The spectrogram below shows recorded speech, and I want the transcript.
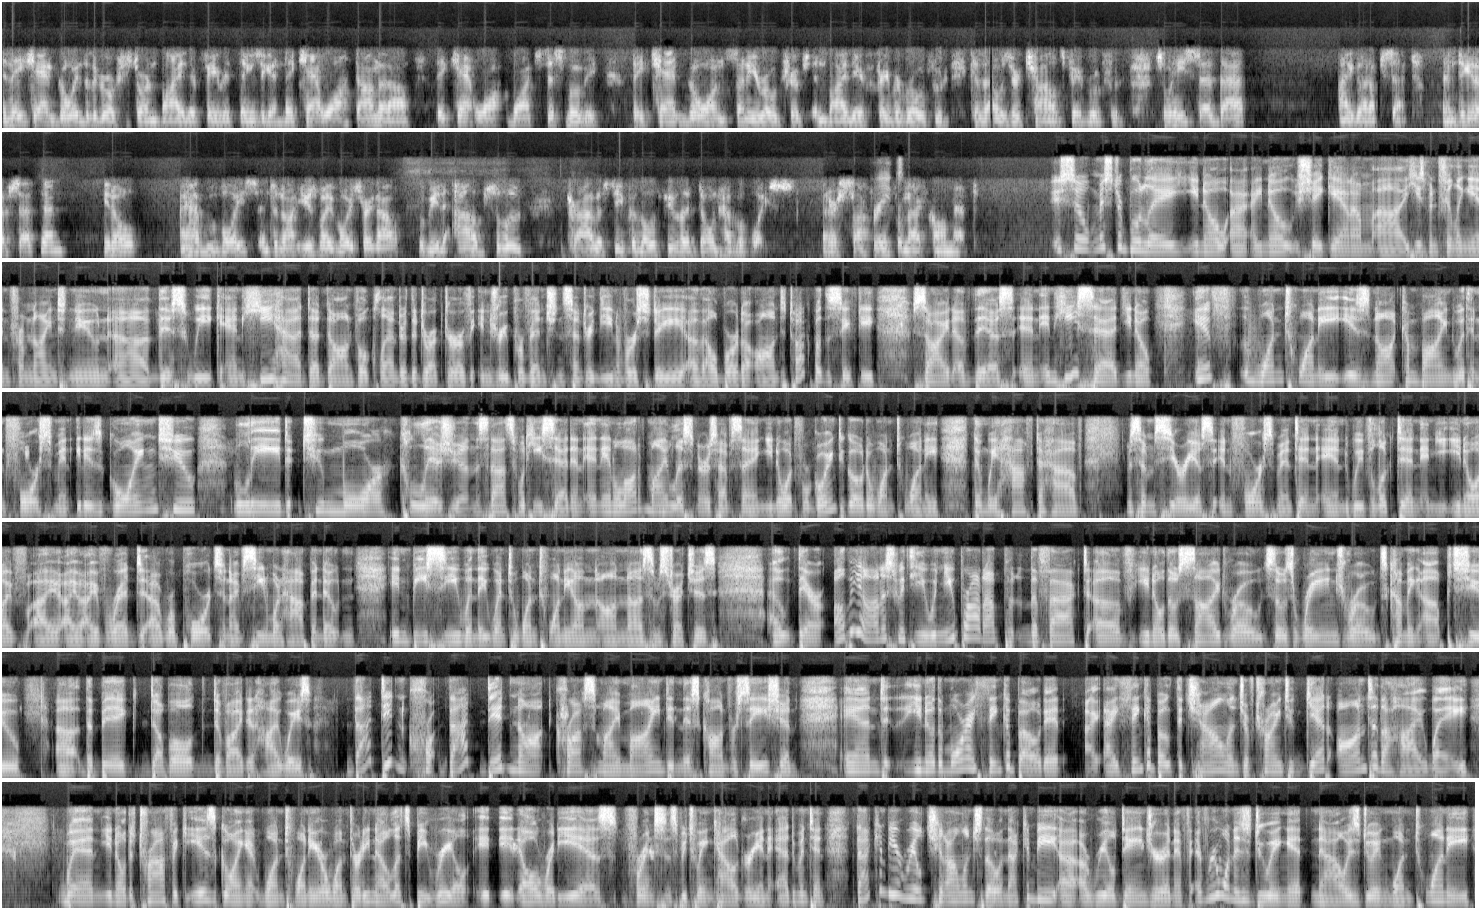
And they can't go into the grocery store and buy their favorite things again. They can't walk down that aisle. They can't wa- watch this movie. They can't go on sunny road trips and buy their favorite road food because that was their child's favorite road food. So when he said that, I got upset. And to get upset, then, you know, I have a voice, and to not use my voice right now would be an absolute travesty for those people that don't have a voice that are suffering from that comment. So, Mr. Boulet, you know, uh, I know Shaye Ganam, uh, he's been filling in from 9 to noon uh, this week, and he had uh, Don Voaklander, the director of Injury Prevention Center at the University of Alberta, on to talk about the safety side of this. And, and he said, you know, if 120 is not combined with enforcement, it is going to lead to more collisions. That's what he said. And, and, and a lot of my listeners have saying, you know what, if we're going to go to 120, then we have to have some serious enforcement. And and we've looked in, and you know, I've I, I have read uh, reports and I've seen what happened out in in BC when they went to 120 on on uh, some stretches out there. I'll be honest with you, when you brought up the fact of you know those side roads, those range roads coming up to uh, the big double divided highways that didn't cro- that did not cross my mind in this conversation. And you know the more i think about it I, I think about the challenge of trying to get onto the highway when you know the traffic is going at 120 or 130 now let's be real it, it already is for instance between calgary and edmonton. That can be a real challenge though and that can be a, a real danger and if everyone is doing it now is doing 120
